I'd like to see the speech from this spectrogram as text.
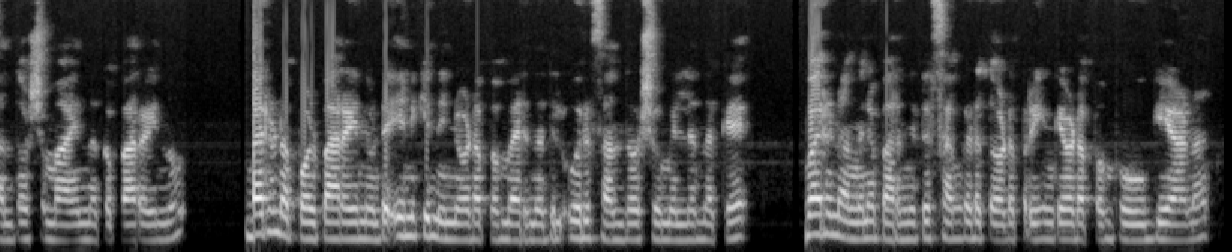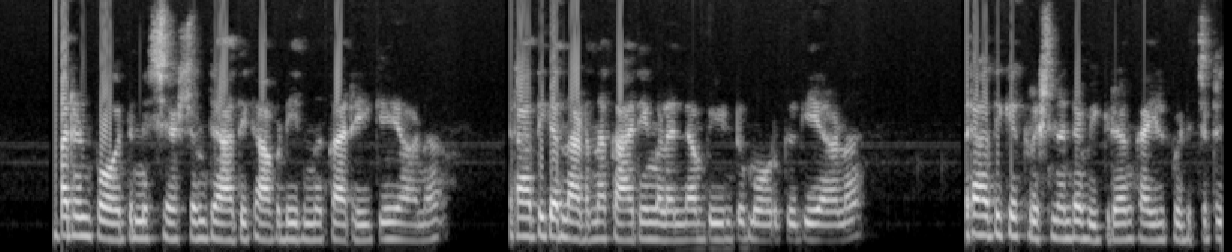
സന്തോഷമായെന്നൊക്കെ പറയുന്നു. വരുൺ അപ്പോൾ പറയുന്നുണ്ട് എനിക്ക് നിന്നോടൊപ്പം വരുന്നതിൽ ഒരു സന്തോഷവുമില്ലെന്നൊക്കെ. വരുൺ അങ്ങനെ പറഞ്ഞിട്ട് സങ്കടത്തോടെ പ്രിയങ്കയോടൊപ്പം പോവുകയാണ്. വരുൺ പോയതിന് ശേഷം രാധിക അവിടെ ഇരുന്ന് കരയുകയാണ്. രാധിക നടന്ന കാര്യങ്ങളെല്ലാം വീണ്ടും ഓർക്കുകയാണ്. രാധിക കൃഷ്ണന്റെ വിഗ്രഹം കയ്യിൽ പിടിച്ചിട്ട്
